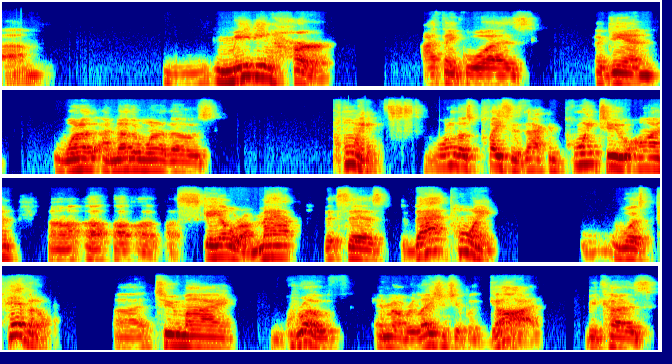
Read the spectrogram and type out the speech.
Um, meeting her, I think, was again one of another one of those points, one of those places that I can point to on uh, a, a, a, scale or a map that says that point was pivotal uh, to my growth and my relationship with God because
